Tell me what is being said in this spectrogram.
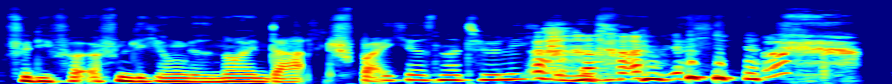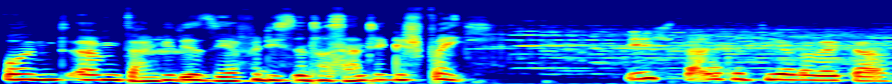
für die Veröffentlichung des neuen Datenspeichers natürlich. Und, und ähm, danke dir sehr für dieses interessante Gespräch. Ich danke dir, Rebecca.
